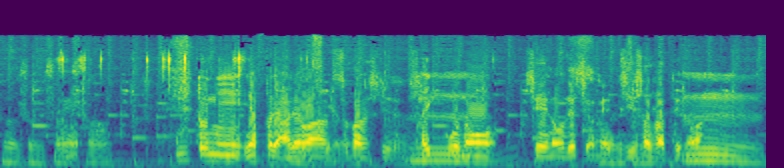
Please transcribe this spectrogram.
そうそうそうそう。本当に、やっぱりあれは素晴らしいです。最高の性能ですよね、ね小ささっていうのは。ん。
